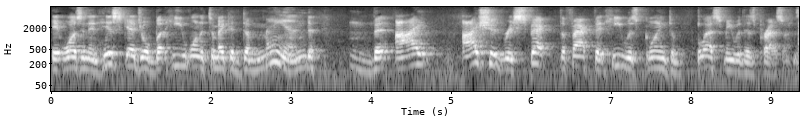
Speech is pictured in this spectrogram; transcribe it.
it wasn't in his schedule, but he wanted to make a demand that I I should respect the fact that he was going to bless me with his presence.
